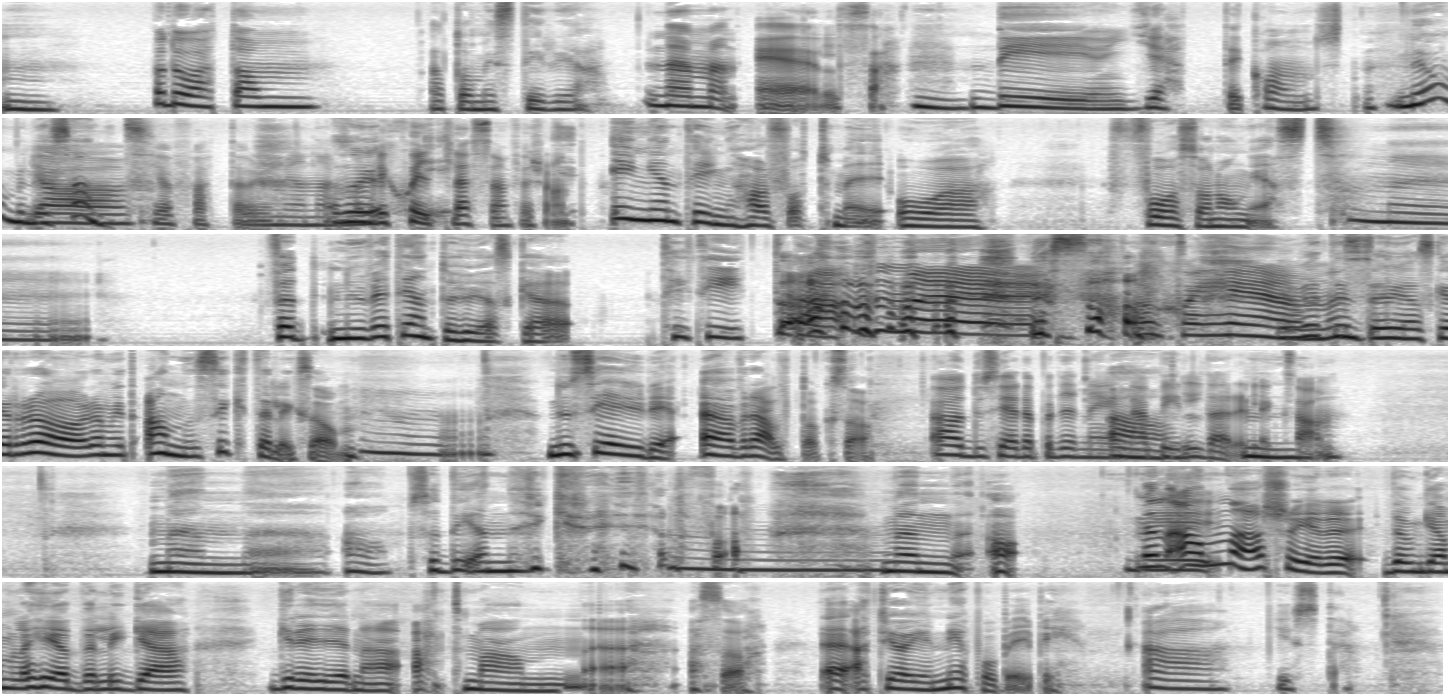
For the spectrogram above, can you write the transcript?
Mm. Vadå att de... att de är stirriga. Nej men Elsa, det är ju en jättekonst. Jo, men det är ja, sant. jag fattar vad du menar. Alltså, Man blir skitledsen för sånt. Ingenting har fått mig att få sån ångest. Nej. För nu vet jag inte hur jag ska titta. Nej. Det är sant. Jag vet inte hur jag ska röra mitt ansikte. Liksom. Nu ser jag ju det överallt också. Ja, du ser det på dina egna Ja. bilder. Mm. Men eh, ja, så det är en ny grej i alla fall. Mm. Men, ja. Men Det- annars så är det de gamla hederliga grejerna att man... eh, Alltså, eh, att jag är ner på baby. Ja, just det.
